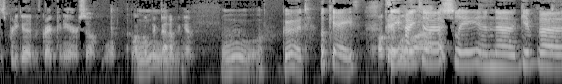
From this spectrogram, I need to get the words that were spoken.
It's pretty good with Greg Kinnear, so we'll, I'll go pick that up again. ooh, good. Okay. Okay, Say well, hi to uh, I- Ashley and uh, give uh,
